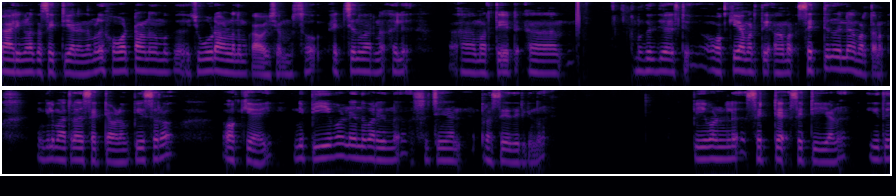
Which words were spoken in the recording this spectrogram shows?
കാര്യങ്ങളൊക്കെ സെറ്റ് ചെയ്യാനാണ്. നമ്മൾ ഹോട്ടാണ് നമുക്ക് ചൂടാണല്ലോ നമുക്ക് ആവശ്യം. സോ എച്ച് എന്ന് പറഞ്ഞാൽ അതിൽ അമർത്തിയിട്ട് നമുക്ക് ജസ്റ്റ് ഓക്കെ അമർത്തി അമർ സെറ്റ് എന്ന് തന്നെ അമർത്തണം. എങ്കിൽ മാത്രമേ അത് സെറ്റ് ആവുള്ളൂ. പി സീറോ ഓക്കെ ആയി. ഇനി പി വൺ എന്ന് പറയുന്ന സ്വിച്ച് ഞാൻ പ്രസ് ചെയ്തിരിക്കുന്നു. പി വണ്ണിൽ സെറ്റ് സെറ്റ് ചെയ്യുകയാണ് ഇത്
